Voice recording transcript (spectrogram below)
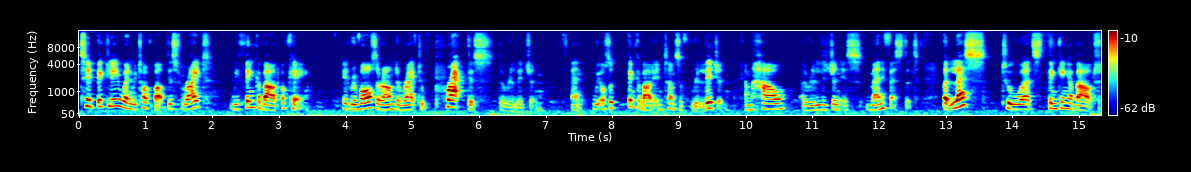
Typically, when we talk about this right, we think about okay, it revolves around the right to practice the religion, and we also think about it in terms of religion and how the religion is manifested, but less towards thinking about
